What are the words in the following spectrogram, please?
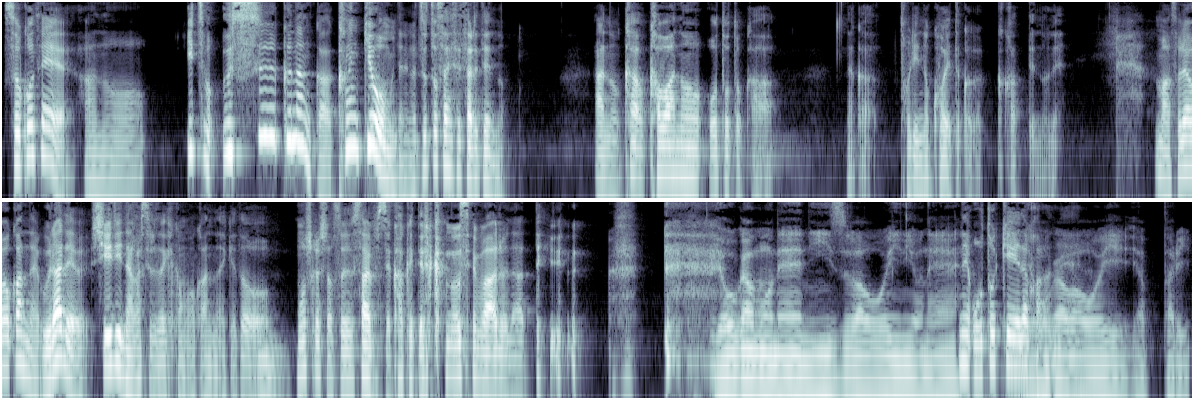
そこで、あの、いつも薄くなんか環境音みたいなのがずっと再生されてんの。あの、か、川の音とか、なんか鳥の声とかがかかってんので。まあそれはわかんない。裏で CD 流してるだけかもわかんないけど、うんもしかしたらそういうサービスでかけてる可能性もあるなっていう。ヨガもね、ニーズは多いよね。ね、音系だからヨガはね。多い、やっぱり。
